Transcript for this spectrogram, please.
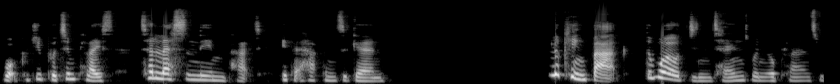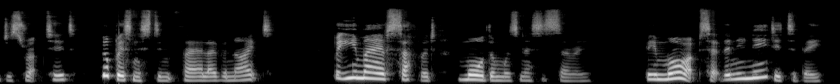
What could you put in place to lessen the impact if it happens again? Looking back, the world didn't end when your plans were disrupted. Your business didn't fail overnight. But you may have suffered more than was necessary, been more upset than you needed to be.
